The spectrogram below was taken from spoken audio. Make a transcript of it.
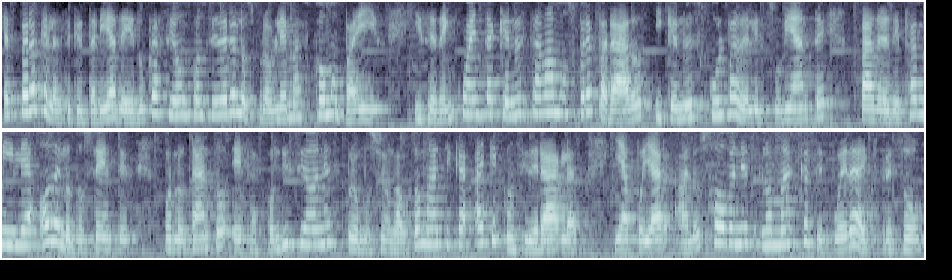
Espero que la Secretaría de Educación considere los problemas como país y se den cuenta que no estábamos preparados y que no es culpa del estudiante, padre de familia o de los docentes. Por lo tanto, esas condiciones, promoción automática, hay que considerarlas y apoyar a los jóvenes lo más que se pueda, expresó.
